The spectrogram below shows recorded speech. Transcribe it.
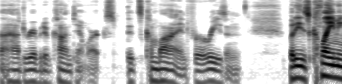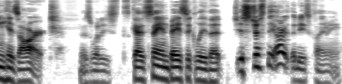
Not how derivative content works. It's combined for a reason. But he's claiming his art, is what he's guy's saying basically that it's just the art that he's claiming.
